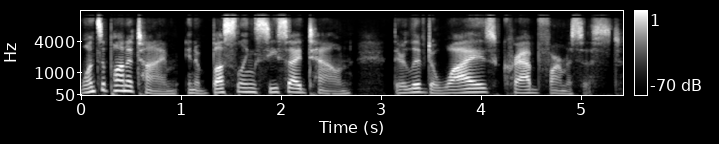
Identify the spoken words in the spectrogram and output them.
Once upon a time, in a bustling seaside town, there lived a wise crab pharmacist.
